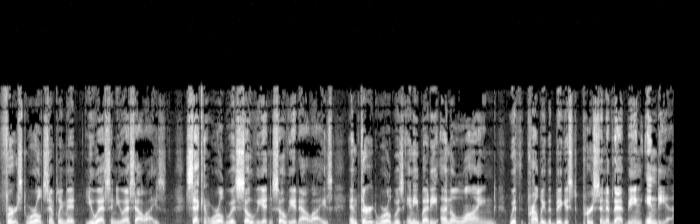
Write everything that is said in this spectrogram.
First world simply meant U.S. and U.S. allies. Second world was Soviet and Soviet allies. And third world was anybody unaligned with probably the biggest person of that being India.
